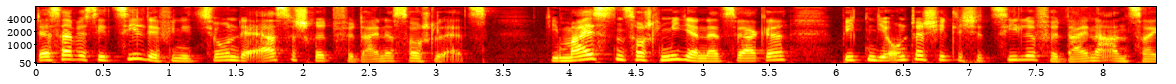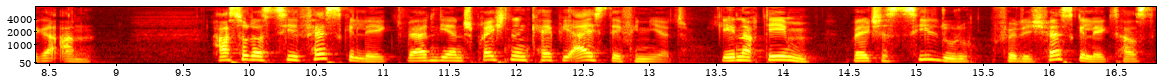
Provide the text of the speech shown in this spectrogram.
Deshalb ist die Zieldefinition der erste Schritt für deine Social Ads. Die meisten Social-Media-Netzwerke bieten dir unterschiedliche Ziele für deine Anzeige an. Hast du das Ziel festgelegt, werden die entsprechenden KPIs definiert. Je nachdem, welches Ziel du für dich festgelegt hast,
